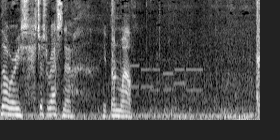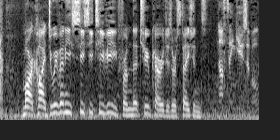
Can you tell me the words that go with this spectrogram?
No worries. Just rest now. You've done well. Mark, hi. Do we have any CCTV from the tube carriages or stations? Nothing usable.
